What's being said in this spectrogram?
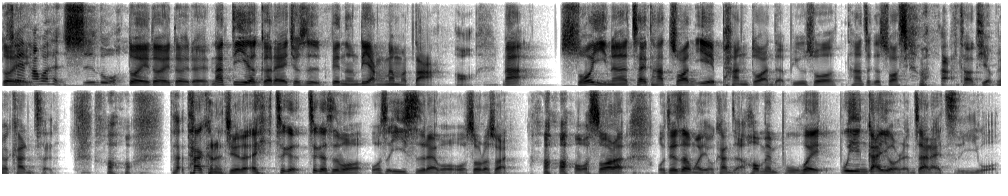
所以他会很失落。对对对对，那第二个呢，就是变成量那么大哦，那。所以呢，在他专业判断的，比如说他这个刷钱法到底有没有看成，他他可能觉得，哎，这个这个是我我是医师嘞，我我说了算，我说了，我就认为有看着，后面不会不应该有人再来质疑我，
